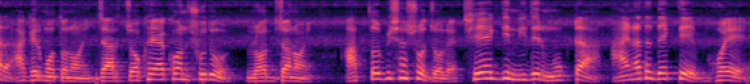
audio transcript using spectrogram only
আর আগের মতো নয়, যার চোখে এখন শুধু লজ্জা নয়। আত্মবিশ্বাসও জ্বলে। সে একদিন নিজের মুখটা আয়নাতে দেখতে ভয়ে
